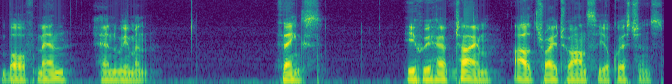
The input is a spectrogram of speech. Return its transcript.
both men and women. Thanks. If we have time, I'll try to answer your questions.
